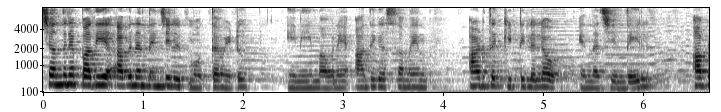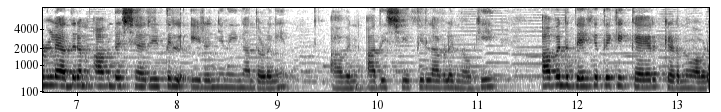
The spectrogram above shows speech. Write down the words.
ചന്ദന പതിയെ അവന്റെ നെഞ്ചിൽ മുത്തമിട്ടു. ഇനിയും അവനെ അധിക സമയം അടുത്ത് കിട്ടില്ലല്ലോ എന്ന ചിന്തയിൽ അവളുടെ അതിരം അവന്റെ ശരീരത്തിൽ ഇഴഞ്ഞു നീങ്ങാൻ തുടങ്ങി. അവൻ അതിശയത്തിൽ അവളെ നോക്കി. അവന്റെ ദേഹത്തേക്ക് കയറി കിടന്നു അവൾ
